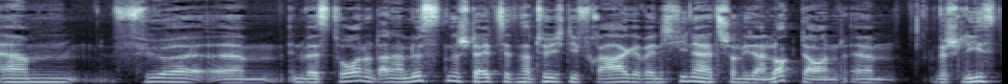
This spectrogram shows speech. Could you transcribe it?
ähm, für ähm, Investoren und Analysten stellt sich jetzt natürlich die Frage, wenn China jetzt schon wieder einen Lockdown ähm, beschließt,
